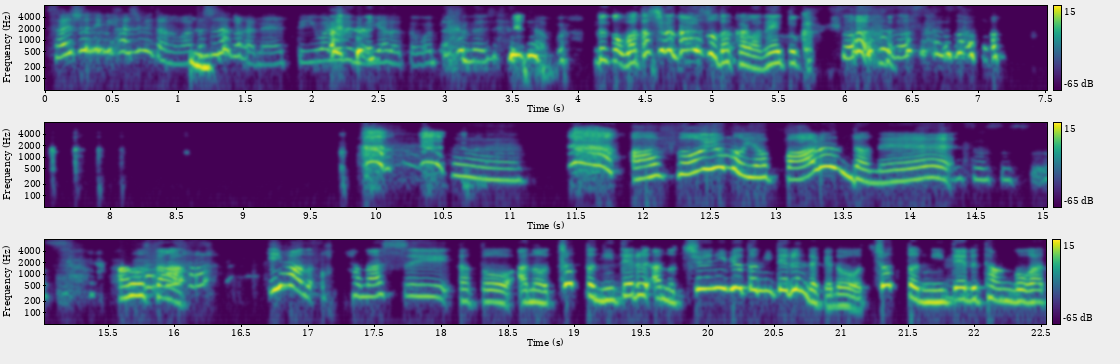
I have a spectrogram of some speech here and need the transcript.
最初に見始めたの私だからねって言われるの嫌だと思ったんだじゃん、多分。だから私が元祖だからね、とか。そうそうそうそう。う んあ、そういうのやっぱあるんだね。そうそうそうそう。あのさ、今の話だと、あの、ちょっと似てる、あの、中二病と似てるんだけど、ちょっと似てる単語があっ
